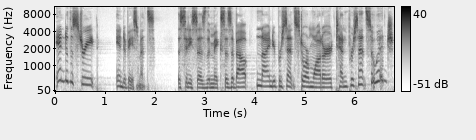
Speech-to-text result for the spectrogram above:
into the street into basements. The city says the mix is about 90% stormwater, 10% sewage.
